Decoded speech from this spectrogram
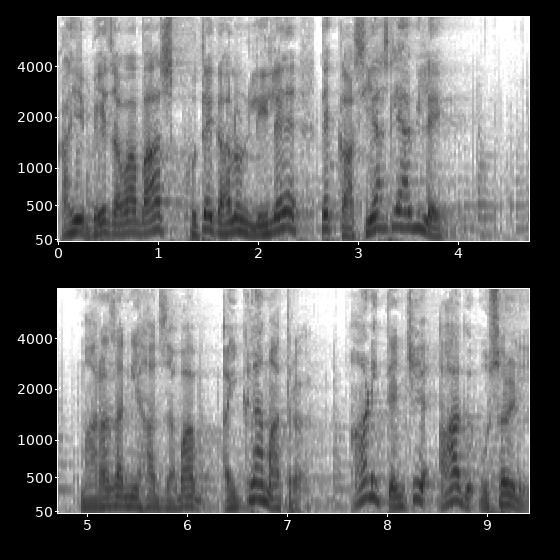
काही बेजबाबास खुते घालून लिहिले ते कासियास लिहाविले महाराजांनी हा जबाब ऐकला मात्र आणि त्यांची आग उसळली.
